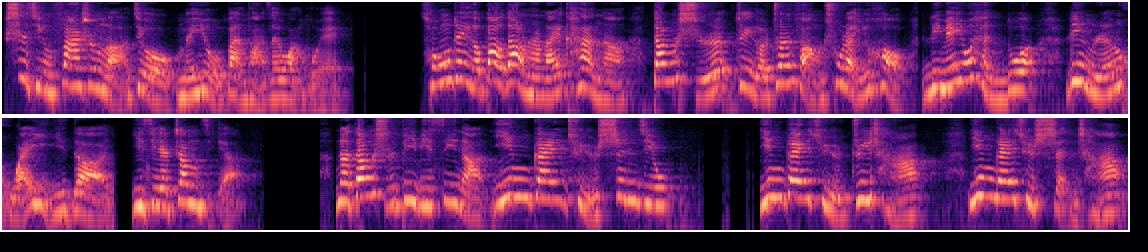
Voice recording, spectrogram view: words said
事情发生了就没有办法再挽回。从这个报道上来看呢，当时这个专访出来以后，里面有很多令人怀疑的一些章节。那当时 BBC 呢，应该去深究，应该去追查，应该去审查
